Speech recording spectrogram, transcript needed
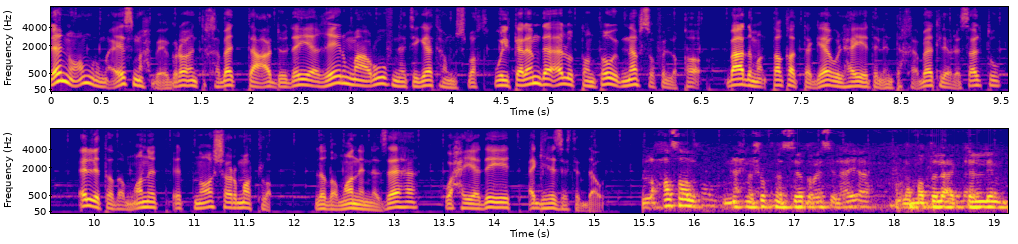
لأنه عمره ما يسمح بإجراء انتخابات تعددية غير معروف نتيجاتها مسبقة والكلام ده قاله الطنطاوي بنفسه في اللقاء بعد ما انتقد تجاهل هيئة الانتخابات لرسالته اللي تضمنت 12 مطلب لضمان النزاهة وحيادية أجهزة الدولة. اللي حصل إن إحنا شفنا السيد رئيس الهيئة لما طلع اتكلم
